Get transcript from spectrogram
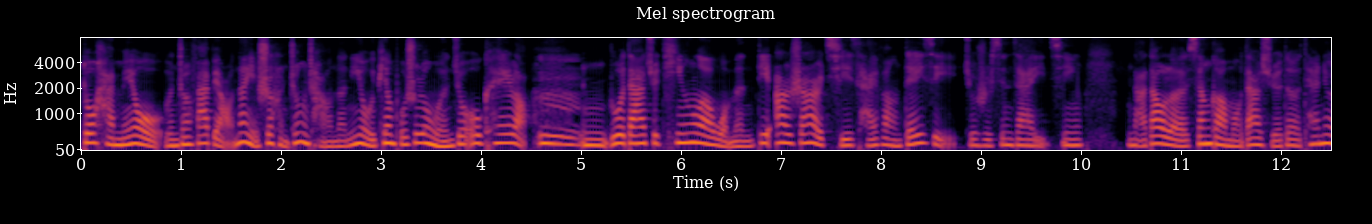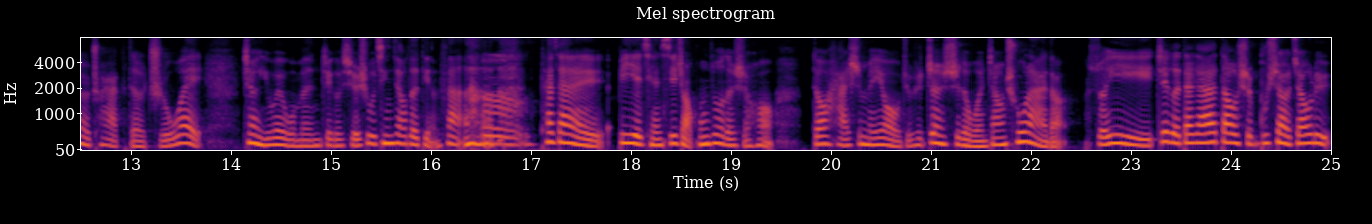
都还没有文章发表，那也是很正常的。你有一篇博士论文就 OK 了。嗯嗯，如果大家去听了我们第二十二期采访 Daisy，就是现在已经。拿到了香港某大学的 tenure track 的职位，这样一位我们这个学术青椒的典范。嗯，他在毕业前夕找工作的时候，都还是没有就是正式的文章出来的，所以这个大家倒是不需要焦虑。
